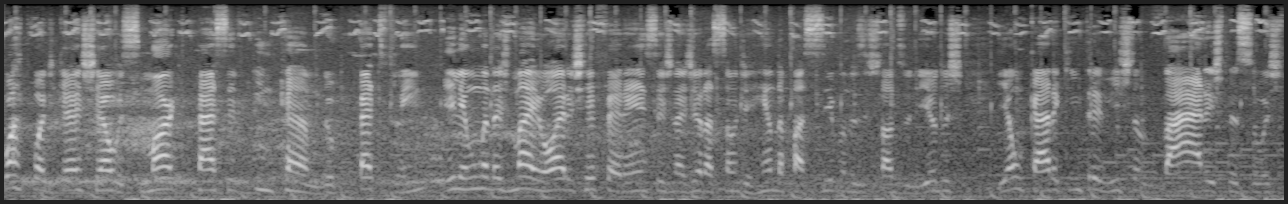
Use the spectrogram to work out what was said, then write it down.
Quarto podcast é o Smart Passive Income do Pat Flynn. Ele é uma das maiores referências na geração de renda passiva nos Estados Unidos e é um cara que entrevista várias pessoas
